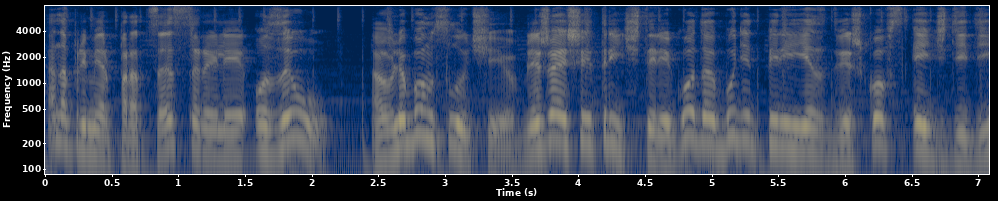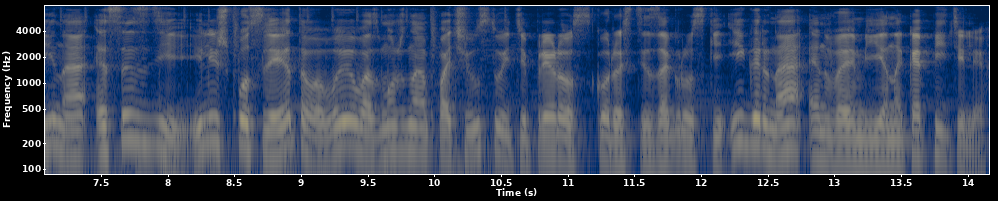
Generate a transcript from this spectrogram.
а, например, процессор или ОЗУ. В любом случае, в ближайшие 3-4 года будет переезд движков с HDD на SSD, и лишь после этого вы, возможно, почувствуете прирост скорости загрузки игр на NVMe накопителях.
